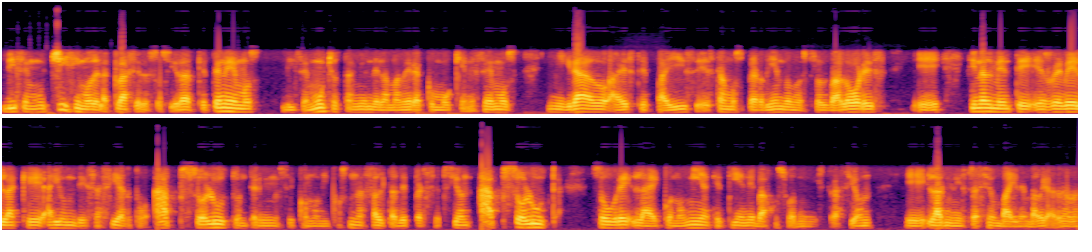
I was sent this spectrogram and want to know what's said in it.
Dice muchísimo de la clase de sociedad que tenemos, dice mucho también de la manera como quienes hemos migrado a este país estamos perdiendo nuestros valores. Eh, finalmente eh, revela que hay un desacierto absoluto en términos económicos, una falta de percepción absoluta sobre la economía que tiene bajo su administración eh, la administración Biden, valga la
